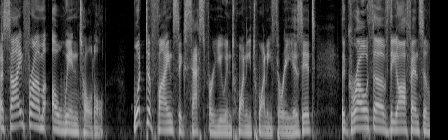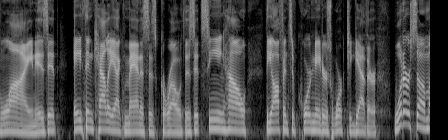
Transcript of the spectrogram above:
Aside from a win total, what defines success for you in 2023? Is it the growth of the offensive line? Is it Athan Kaliakmanis's growth? Is it seeing how the offensive coordinators work together? What are some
